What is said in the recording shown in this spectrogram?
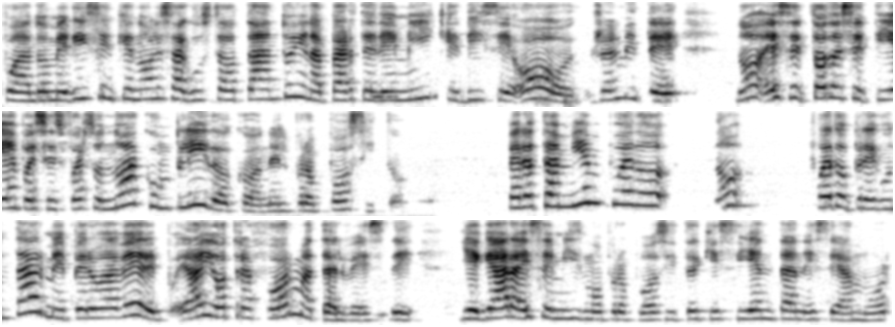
Cuando me dicen que no les ha gustado tanto, hay una parte de mí que dice, oh, realmente, ¿no? Ese, todo ese tiempo, ese esfuerzo no ha cumplido con el propósito. Pero también puedo, ¿no? Puedo preguntarme, pero a ver, hay otra forma tal vez de llegar a ese mismo propósito y que sientan ese amor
